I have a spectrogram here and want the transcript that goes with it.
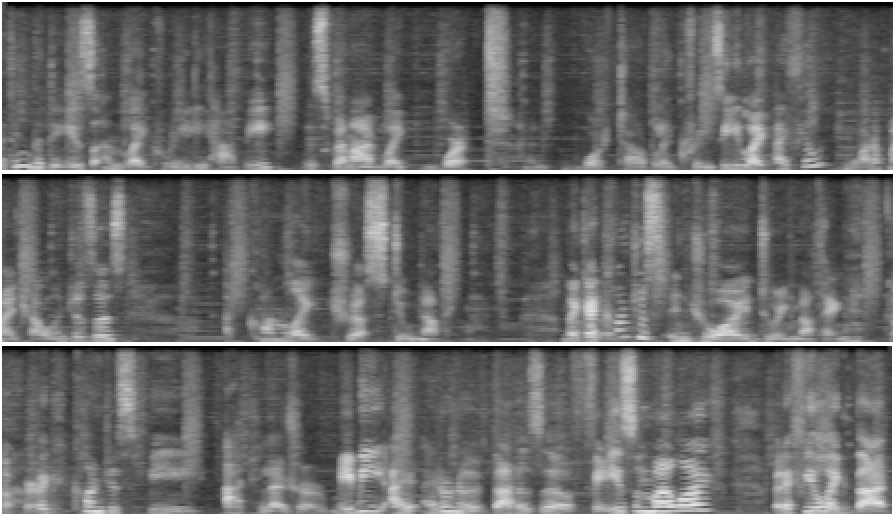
I think the days I'm like really happy is when I've like worked and worked out like crazy. Like I feel like one of my challenges is I can't like just do nothing. Like okay. I can't just enjoy doing nothing. Okay. Like I can't just be at leisure. Maybe, I, I don't know if that is a phase in my life, but I feel like that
